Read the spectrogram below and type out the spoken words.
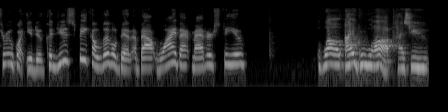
through what you do. Could you speak a little bit about why that matters to you? Well, I grew up, as you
